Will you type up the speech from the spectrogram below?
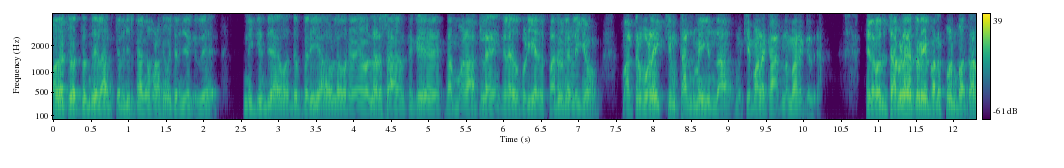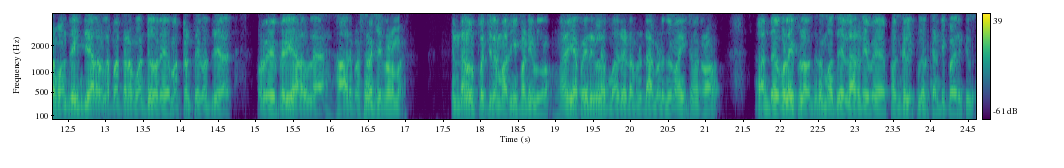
மகத்துவத்தை வந்து எல்லாரும் தெரிஞ்சிருக்காங்க உலகமே தெரிஞ்சிருக்குது. இன்னைக்கு இந்தியா வந்து பெரிய அளவில் ஒரு வல்லரசு ஆகிறதுக்கு நம்ம நாட்டில் நிலவக்கூடிய அது பருவநிலையும் மற்றும் உழைக்கும் தன்மையும் தான் முக்கியமான காரணமாக இருக்குது. இதில் வந்து தமிழகத்துடைய பரப்புன்னு பார்த்தா நம்ம வந்து இந்திய அளவில் பார்த்தா நம்ம வந்து ஒரு மக்கள் தொகை வந்து ஒரு பெரிய அளவில் ஆறு பர்சன்ட் வச்சிருக்கோம் நம்ம. இருந்தாலும் உற்பத்தி நம்ம அதிகம் பண்ணி கொடுக்குறோம். நிறைய பயிர்களை முதல் இடம் ரெண்டாம் இடம் வாங்கிட்டு வர்றோம். அந்த உழைப்பில் வந்து நம்ம வந்து எல்லாருடைய பங்களிப்புகள் கண்டிப்பாக இருக்குது.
